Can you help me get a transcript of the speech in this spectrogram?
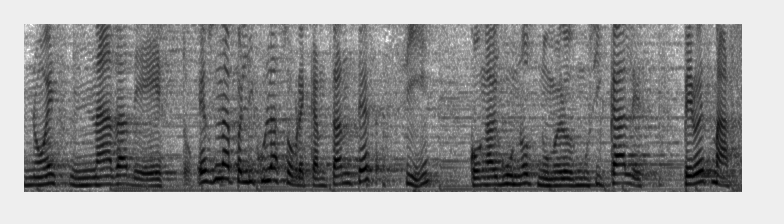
no es nada de esto. Es una película sobre cantantes, sí, con algunos números musicales. Pero es más,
